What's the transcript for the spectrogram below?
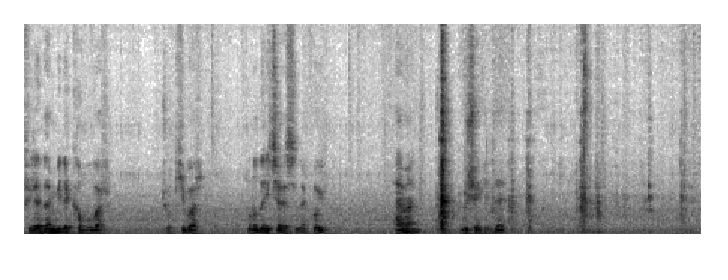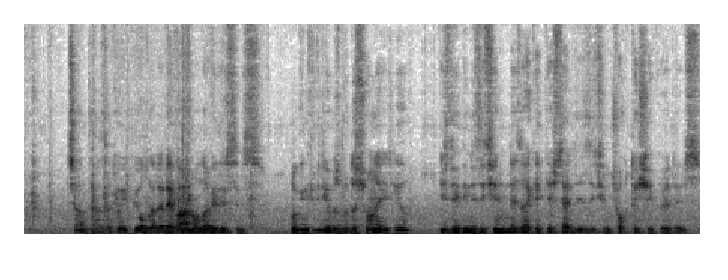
fileden bir de kabı var. Çok kibar. Bunu da içerisine koyup hemen bu şekilde çantanıza koyup yollara revan olabilirsiniz. Bugünkü videomuz burada sona eriyor. İzlediğiniz için, nezaket gösterdiğiniz için çok teşekkür ederiz.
